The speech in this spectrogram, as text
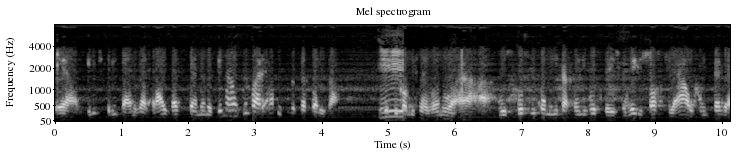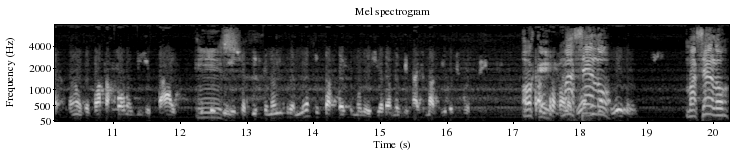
é, há 20, 30 anos atrás, vai se permanecer. Não, o Varela precisa se atualizar. E... Eu fico observando a, a, o esforço de comunicação de vocês, com rede social, com integração, com plataformas digitais. Isso. isso aqui, se não incrementa essa tecnologia da novidade na vida de vocês. Ok. Marcelo, Marcelo,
